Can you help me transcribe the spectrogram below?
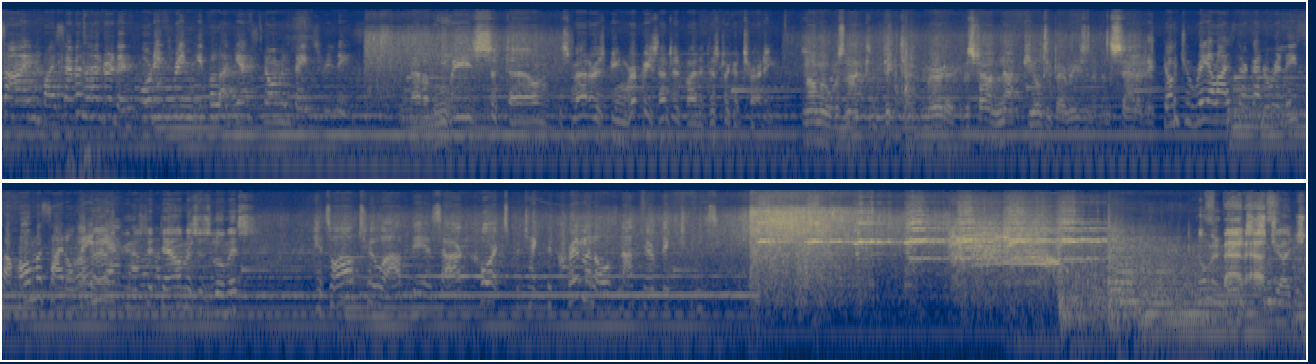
signed by 743 people against Norman Bates' release. Madam, please sit down. This matter is being represented by the district attorney. Norman was not convicted of murder. He was found not guilty by reason of insanity. Don't you realize they're going to release a homicidal maniac? you to sit down, Mrs. Loomis. It's all too obvious. Our courts protect the criminals, not their victims. Norman Bates is judged,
